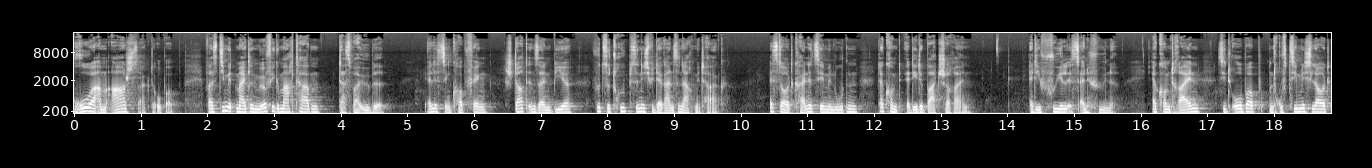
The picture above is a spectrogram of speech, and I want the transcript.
Ruhe am Arsch, sagte Obob. Was die mit Michael Murphy gemacht haben, das war übel. Er lässt den Kopf hängen starrt in sein Bier, wird so trübsinnig wie der ganze Nachmittag. Es dauert keine zehn Minuten, da kommt Eddie de Butcher rein. Eddie Friel ist ein Hühne. Er kommt rein, sieht Obob und ruft ziemlich laut:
